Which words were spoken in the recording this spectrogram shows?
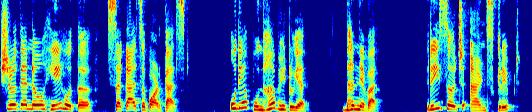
श्रोत्यांनो हे होतं सकाळचं पॉडकास्ट उद्या पुन्हा भेटूयात. धन्यवाद. Research and script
